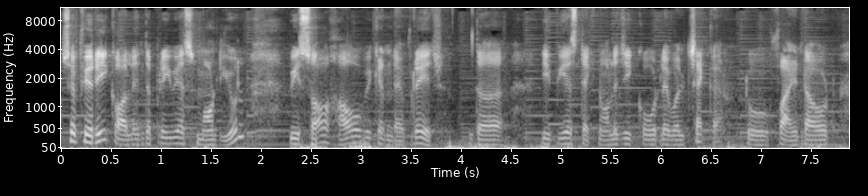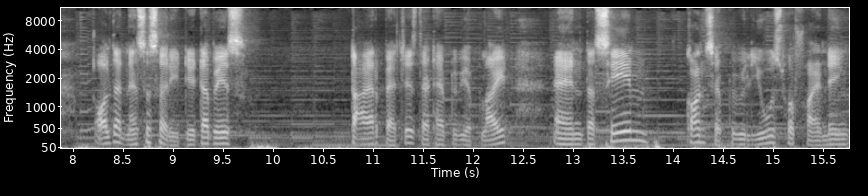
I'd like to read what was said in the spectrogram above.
So if you recall in the previous module, we saw how we can leverage the EBS technology code level checker to find out all the necessary database tier patches that have to be applied and the same concept we will use for finding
